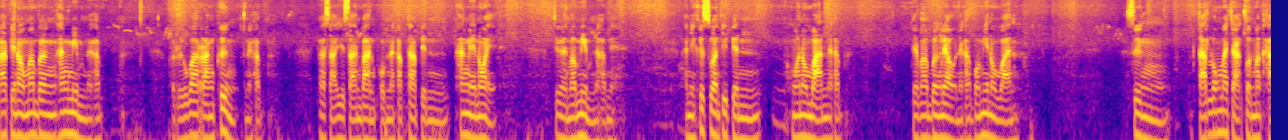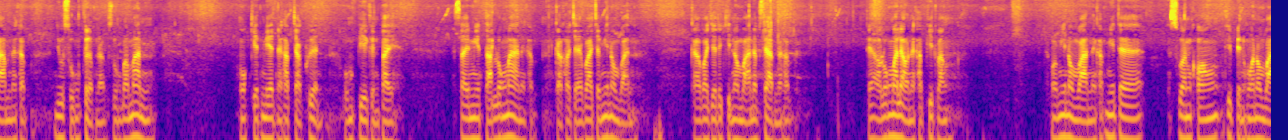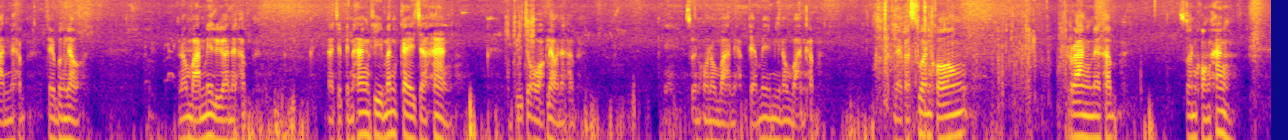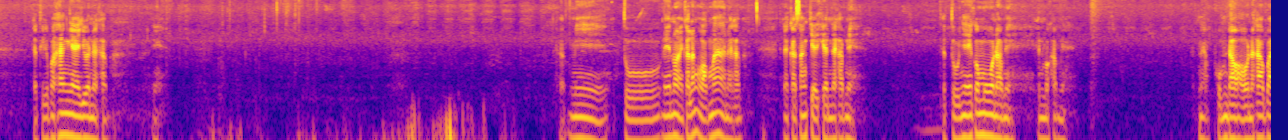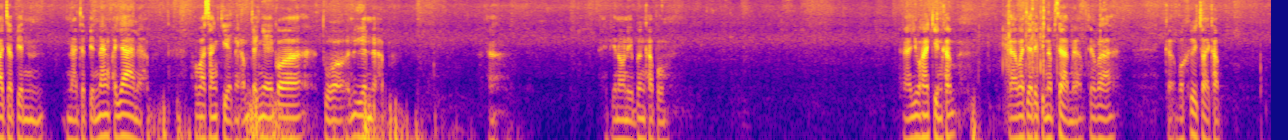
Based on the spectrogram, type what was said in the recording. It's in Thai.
พาพี่น้องมาเบิงห้างมิมนะครับ หรือว่ารังพึ่งนะครับ ภาษาอีสานบ้านผมนะครับ ถ้าเป็นห้างน้อยๆจะเรียนว่ามิมนะครับเนี่ยอันนี้คือส่วนที่เป็นหัวนมหวานนะครับ แต่ว่าเบิงแล้วนะครับว่ามีนมหวาน ซึ่งตัดลงมาจากต้นมะขามนะครับ อยู่สูงเติบนะครับสูงประมาณหกเจ็ดเมตรนะครับ จากเพื่อนผมปีนขึ้นไป ใส่มีตัดลงมานะครับก็เข้าใจว่าจะมีน้ำหวาน กะว่าจะได้กินน้ำหวานน้ำแซ่บนะครับ แต่เอาลงมาแล้วนะครับผิดหวังว่ามีน้ำหวานนะครับ มีแต่ส่วนของที่เป็นหัวน้ำหวานนะครับ แต่เบิ่งแล้วน้ำหวานไม่เหลือนะครับ อาจจะเป็นห้างที่มันใกล้จะห้างหรือจะออกแล้วนะครับ ส่วนหัวน้ำหวานนะครับ แต่ไม่มีน้ำหวานครับ แล้วก็ส่วนของรังนะครับ ส่วนของห้างก็ถือว่าห้างใหญ่ยนนะครับนี่ครับ มีตัวน้อยๆกำลังออกมานะครับ แล้วก็สังเกตเห็นนะครับนี่แต่ตัวใหญ่ก็มูนะครับนี่เห็นไหมครับนี่นะผมเดาเอานะครับ ว่าจะเป็นน่าจะเป็นนั่งพญานะครับ เพราะว่าสังเกตนะครับ จะใหญ่กว่าตัวอื่นๆนะครับพี่น้องได้เบิ้องครับผมหายู่หากินครับกะว่าจะได้กินน้ำแซ่บนะครับ แต่ว่าก็บ่คือจ่อยครับ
